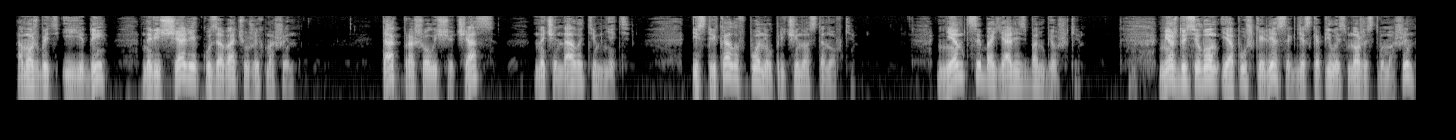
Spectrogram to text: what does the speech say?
а может быть и еды, навещали кузова чужих машин. Так прошел еще час, начинало темнеть. И Стрекалов понял причину остановки. Немцы боялись бомбежки. Между селом и опушкой леса, где скопилось множество машин,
